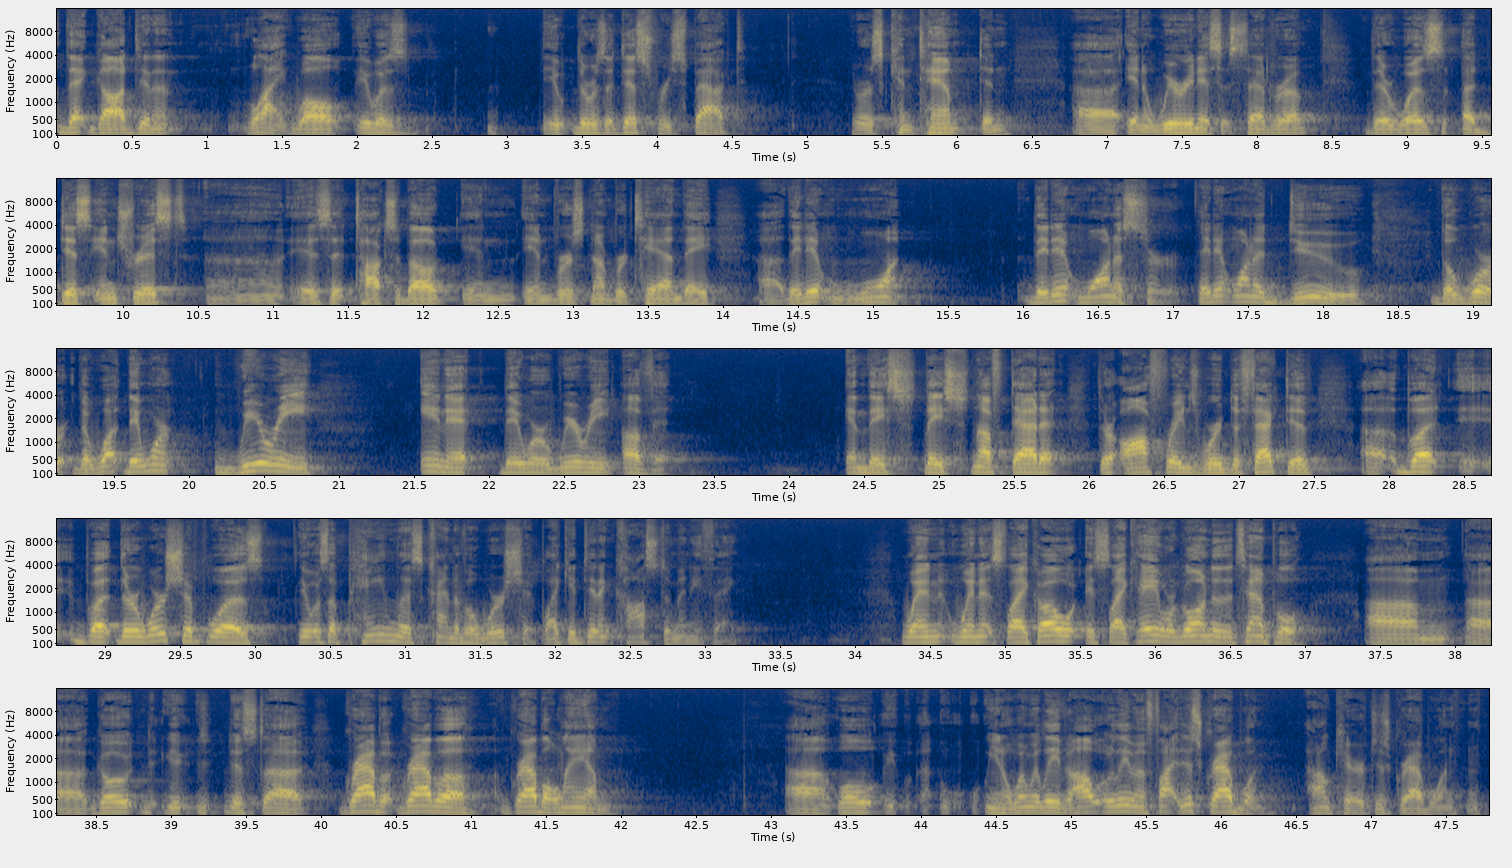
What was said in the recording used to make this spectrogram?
that God didn't like? Well, it was it, there was a disrespect, there was contempt and, uh, and a weariness, etc. There was a disinterest, uh, as it talks about in, in verse number 10. They, uh, they didn't want they didn't want to serve. They didn't want to do the work. The, what, they weren't weary in it, they were weary of it. And they, they snuffed at it. Their offerings were defective. Uh, but, but their worship was, it was a painless kind of a worship. Like it didn't cost them anything when, when it's like, oh, it's like, hey, we're going to the temple. Um, uh, go just uh, grab, a, grab, a, grab a lamb. Uh, well, you know, when we leave, we're leaving five, just grab one. I don't care, just grab one.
